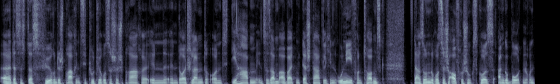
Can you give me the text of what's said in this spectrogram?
Das ist das führende Sprachinstitut für russische Sprache in, in Deutschland. Und die haben in Zusammenarbeit mit der staatlichen Uni von Tomsk da so einen russisch Auffrischungskurs angeboten. Und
